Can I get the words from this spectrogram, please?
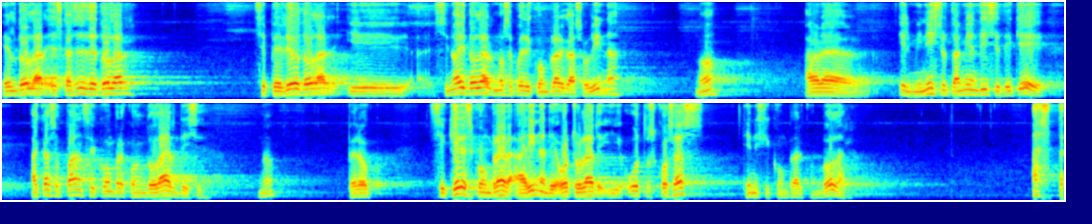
el dólar, escasez de dólar, se perdió dólar y si no hay dólar no se puede comprar gasolina, ¿no? Ahora, el ministro también dice de que acaso pan se compra con dólar, dice. ¿no? Pero si quieres comprar harina de otro lado y otras cosas, tienes que comprar con dólar. Hasta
